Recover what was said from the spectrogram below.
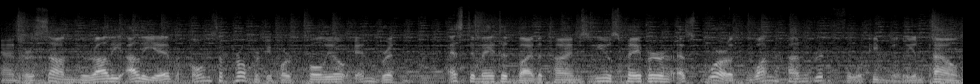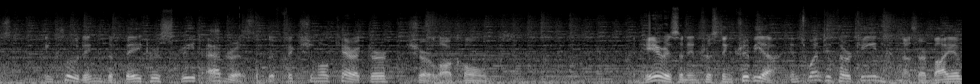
and her son Nurali Aliyev owns a property portfolio in Britain, estimated by the Times newspaper as worth 140 million pounds, including the Baker Street address of the fictional character Sherlock Holmes. And here is an interesting trivia. In 2013, Nazarbayev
